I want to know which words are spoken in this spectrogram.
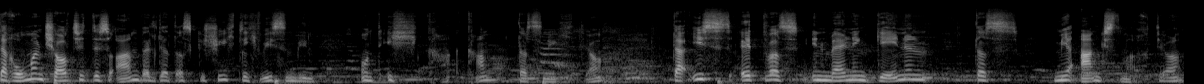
Der Roman schaut sich das an, weil der das geschichtlich wissen will. Und ich ka- kann das nicht. Ja? Da ist etwas in meinen Genen, das mir Angst macht. Ja?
